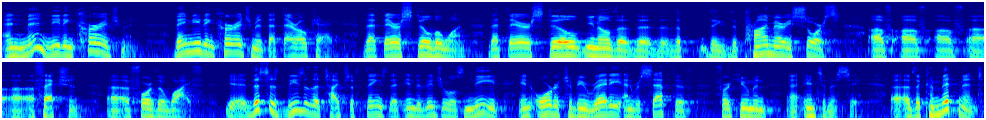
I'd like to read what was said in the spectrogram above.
and men need encouragement. They need encouragement that they're okay, that they're still the one, that they're still you know, the, the, the, the, the primary source of, of, of uh, uh, affection uh, for the wife. This is, these are the types of things that individuals need in order to be ready and receptive for human uh, intimacy. Uh, the commitment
